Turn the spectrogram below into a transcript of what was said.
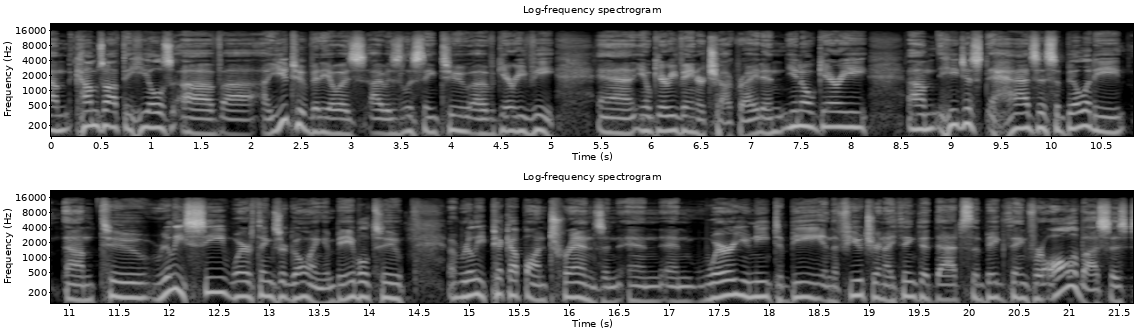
um, comes off the heels of uh, a YouTube video as I was listening to of Gary Vee, and you know Gary Vaynerchuk, right? And you know Gary, um, he just has this ability um, to really see where things are going and be able to uh, really pick up on trends and and and where you need to be in the future. And I think that that's the big thing for all of us is,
